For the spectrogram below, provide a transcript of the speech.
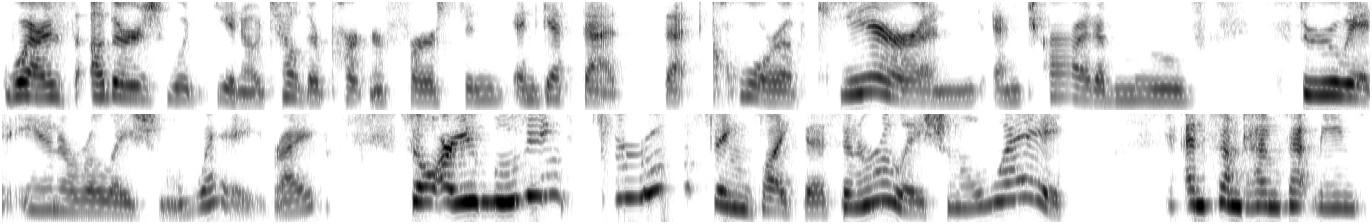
whereas others would you know tell their partner first and, and get that that core of care and and try to move through it in a relational way right? So are you moving through things like this in a relational way? And sometimes that means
